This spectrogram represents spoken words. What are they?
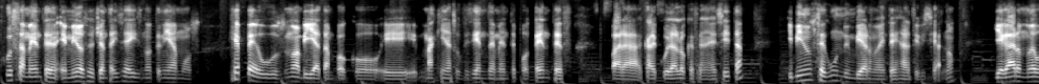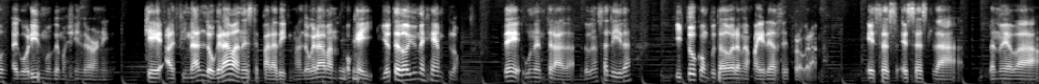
Justamente en 1986 no teníamos GPUs, no había tampoco eh, máquinas suficientemente potentes para calcular lo que se necesita. Y vino un segundo invierno de inteligencia artificial, ¿no? Llegaron nuevos algoritmos de Machine Learning que al final lograban este paradigma, lograban, ok, yo te doy un ejemplo de una entrada, de una salida, y tu computadora me va a hacer el programa. Esa es, esa es la, la, nueva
